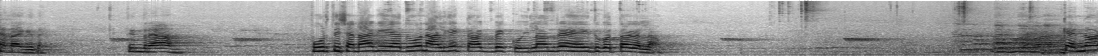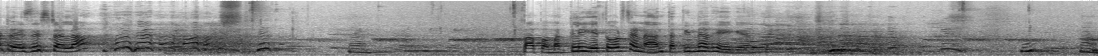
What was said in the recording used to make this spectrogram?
ಚೆನ್ನಾಗಿದೆ. ತಿಂದ್ರಾ? ಪೂರ್ತಿ ಚೆನ್ನಾಗಿ ಅದು ನಾಲ್ಗೆಗೆ ತಾಗಬೇಕು. ಇಲ್ಲಾಂದರೆ ಇದು ಗೊತ್ತಾಗಲ್ಲ. ಕೆನ್ ನಾಟ್ ರೆಸಿಸ್ಟ್ ಅಲ್ಲ. ಪಾಪ ಮಕ್ಕಳಿಗೆ ತೋರ್ಸೋಣ ಅಂತ ತಿನ್ನೋದು ಹೇಗೆ ಅಂತ. ಹ್ಮ್?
